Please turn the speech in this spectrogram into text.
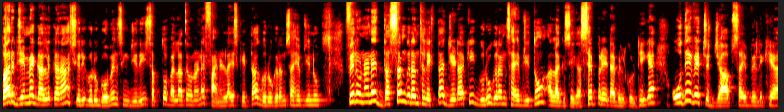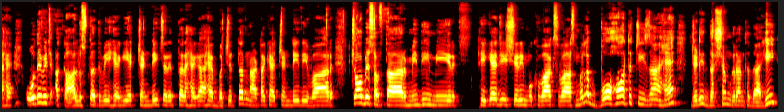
ਪਰ ਜੇ ਮੈਂ ਗੱਲ ਕਰਾਂ ਸ੍ਰੀ ਗੁਰੂ ਗੋਬਿੰਦ ਸਿੰਘ ਜੀ ਦੀ, ਸਭ ਤੋਂ ਪਹਿਲਾਂ ਤਾਂ ਉਹਨਾਂ ਨੇ ਫਾਈਨਲਾਈਜ਼ ਕੀਤਾ ਗੁਰੂ ਗ੍ਰੰਥ ਸਾਹਿਬ ਜੀ ਨੂੰ। ਫਿਰ ਉਹਨਾਂ ਨੇ ਦਸਮ ਗ੍ਰੰਥ ਲਿਖਤਾ, ਜਿਹੜਾ ਕਿ ਗੁਰੂ ਗ੍ਰੰਥ ਸਾਹਿਬ ਜੀ ਤੋਂ ਅਲੱਗ ਸੀਗਾ ਸੈਪਰੇਟ ਹੈ ਬਿਲਕੁਲ, ਠੀਕ ਹੈ? ਉਹਦੇ ਵਿੱਚ ਜਾਪ ਸਾਹਿਬ ਵੀ ਲਿਖਿਆ ਹੈ, ਉਹਦੇ ਵਿੱਚ ਅਕਾਲ ਉਸਤਤ ਵੀ ਹੈਗੀ ਹੈ, ਚੰਡੀ ਚਰਿੱਤਰ ਹੈਗਾ ਹੈ, ਬਚਿੱਤਰ ਨਾਟਕ ਹੈ, ਚੰਡੀ ਦੀ ਵਾਰ 24 ਅਵਤਾਰ, ਮਿਦੀ ਮੀਰ, ਠੀਕ ਹੈ ਜੀ? ਸ਼੍ਰੀ ਮੁਖਵਾਕ ਸਵਾਸ, ਮਤਲਬ ਬਹੁਤ ਚੀਜ਼ਾਂ ਹੈ ਜਿਹੜੀ ਦਸ਼ਮ ਗ੍ਰੰਥ ਦਾ ਹੀ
